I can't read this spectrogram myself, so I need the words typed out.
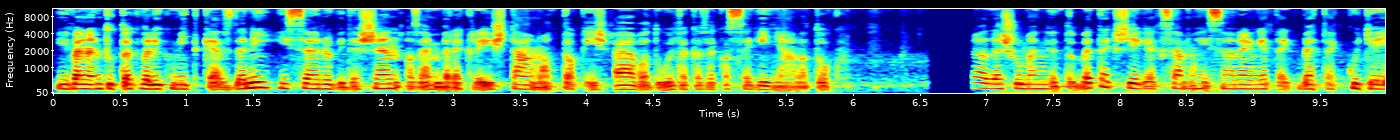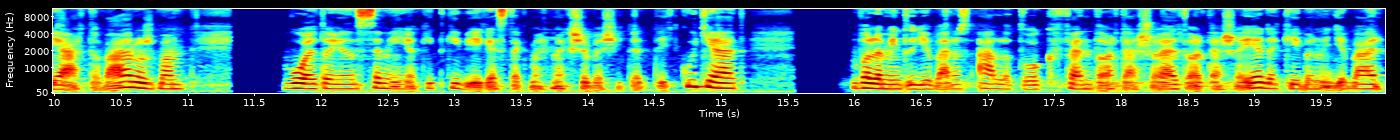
mivel nem tudtak velük mit kezdeni, hiszen rövidesen az emberekre is támadtak és elvadultak ezek a szegény állatok. Ráadásul megnőtt a betegségek száma, hiszen rengeteg beteg kutya járt a városban. Volt olyan személy, akit kivégeztek, mert megsebesített egy kutyát, valamint ugyebár az állatok fenntartása, eltartása érdekében, ugyebár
